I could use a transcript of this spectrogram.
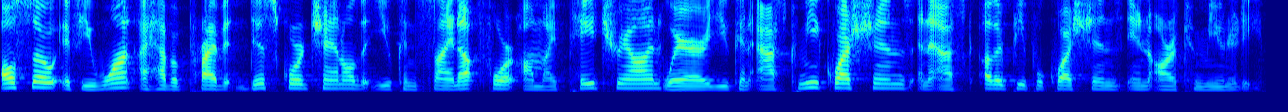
Also, if you want, I have a private Discord channel that you can sign up for on my Patreon, where you can ask me questions and ask other people questions in our community.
